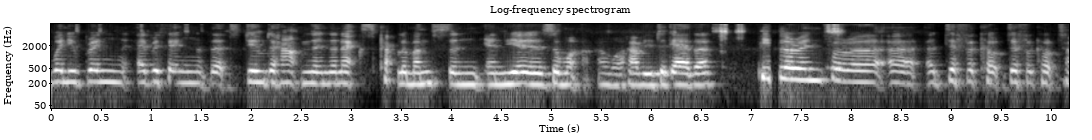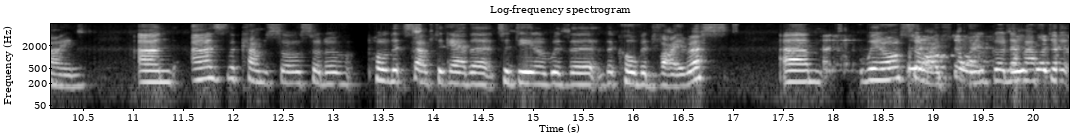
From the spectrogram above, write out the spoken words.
when you bring everything that's due to happen in the next couple of months and, and years and what and what have you together, people are in for a, a, a difficult, difficult time. And as the council sort of pulled itself together to deal with the, the COVID virus, um, we're also, I feel, going to have to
